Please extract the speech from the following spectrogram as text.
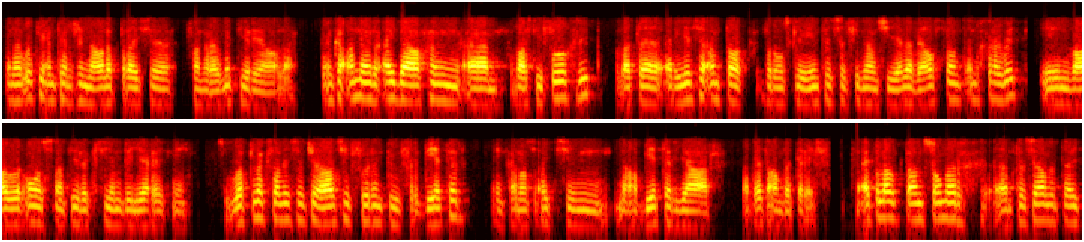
en dan ook die internasionale pryse van roumateriale. Dink 'n ander uitdaging um, was die volgriep wat 'n reuse impak vir ons kliënte se finansiële welstand ingehou het en waaroor ons natuurlik geen beheer het nie. So hooplik sal die situasie vorentoe verbeter en kan ons uitsien na 'n beter jaar wat dit aanbetref. Ek wil ook dan sommer uh, terselfdertyd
